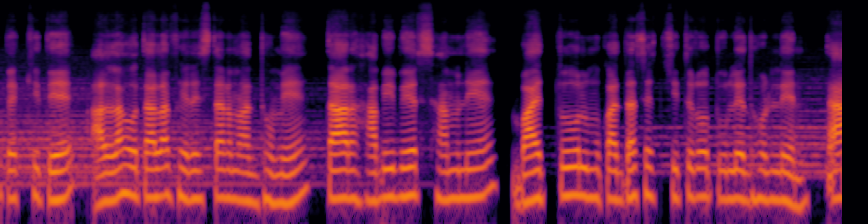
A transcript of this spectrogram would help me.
প্রেক্ষিতে আল্লাহ তালা ফেরেস্তার মাধ্যমে তার হাবিবের সামনে বাইতুল মুকাদ্দাসের চিত্র তুলে ধরলেন। তা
